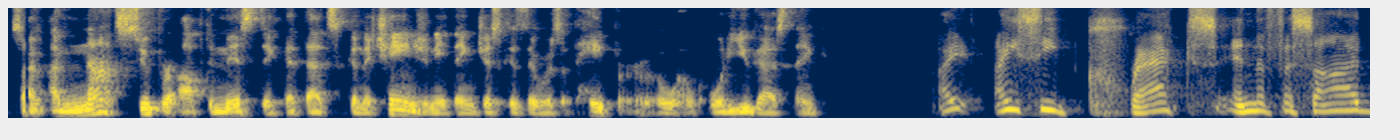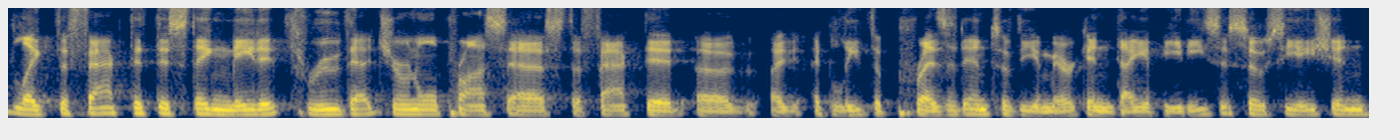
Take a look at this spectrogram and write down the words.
So I'm, not super optimistic that that's going to change anything just because there was a paper. What, what do you guys think? I, I see cracks in the facade, like the fact that this thing made it through that journal process, the fact that uh, I, I believe the president of the American Diabetes Association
